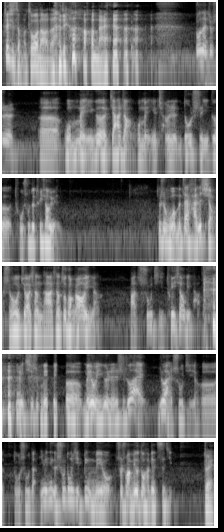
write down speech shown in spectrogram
这是怎么做到的？这样好难呀、说呢，就是，呃，我们每一个家长或每一个成人都是一个图书的推销员，就是我们在孩子小时候就要像他像做广告一样，把书籍推销给他，因为其实没有一个没有一个人是热爱热爱书籍和读书的，因为那个书东西并没有，说实话没有动画片刺激，对，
